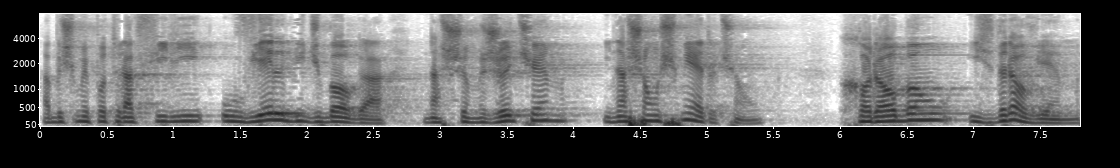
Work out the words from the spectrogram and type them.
abyśmy potrafili uwielbić Boga naszym życiem i naszą śmiercią, chorobą i zdrowiem,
